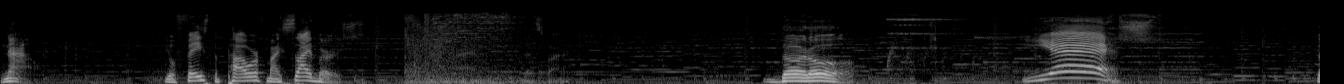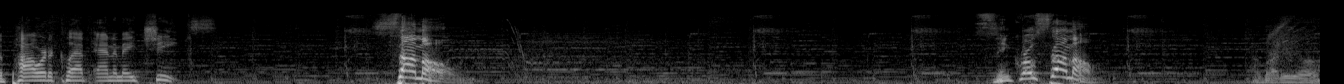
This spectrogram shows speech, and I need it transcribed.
Now, you'll face the power of my Cyberse. That's fine. Da Yes! The power to clap anime cheeks. Summon! Synchro Summon! How about you?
